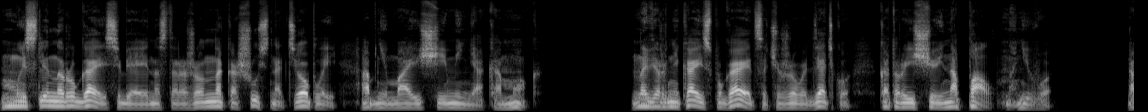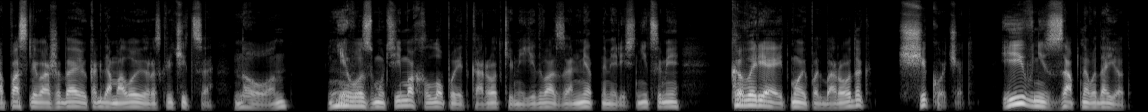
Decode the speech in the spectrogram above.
мысленно ругая себя и настороженно кашусь на теплый, обнимающий меня комок. Наверняка испугается чужого дядьку, который еще и напал на него. Опасливо ожидаю, когда малой раскричится, но он невозмутимо хлопает короткими, едва заметными ресницами, ковыряет мой подбородок, щекочет и внезапно выдает.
